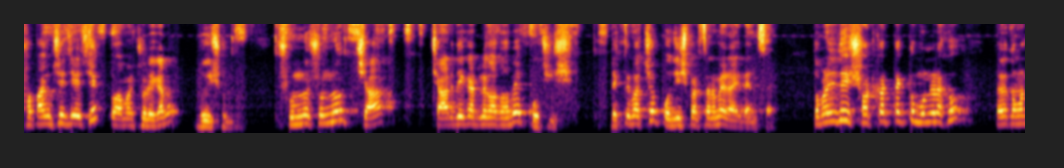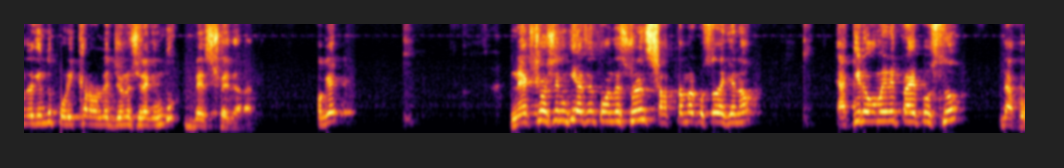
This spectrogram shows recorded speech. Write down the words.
শতাংশে চেয়েছে, তো আমার চলে গেল দুই শূন্য। শূন্য শূন্য চার চার দিয়ে কাটলে কত হবে? পঁচিশ। দেখতে পাচ্ছ, পঁচিশ পার্সেন্ট হবে রাইট অ্যান্সার তোমরা যদি শর্টকাটটা একটু মনে রাখো তাহলে তোমাদের কিন্তু পরীক্ষার হলের জন্য সেটা কিন্তু বেস্ট হয়ে দাঁড়াবে। ওকে নেক্সট কোয়েশ্চেন কি আছে তোমাদের স্টুডেন্টস সাত নম্বর প্রশ্ন দেখে নাও। একই রকমেরই প্রায় প্রশ্ন। দেখো,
